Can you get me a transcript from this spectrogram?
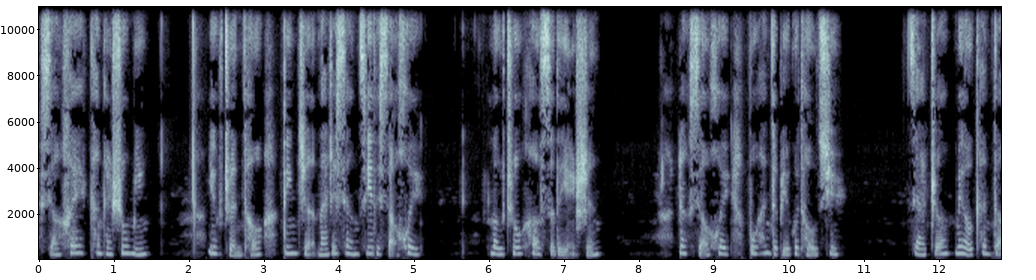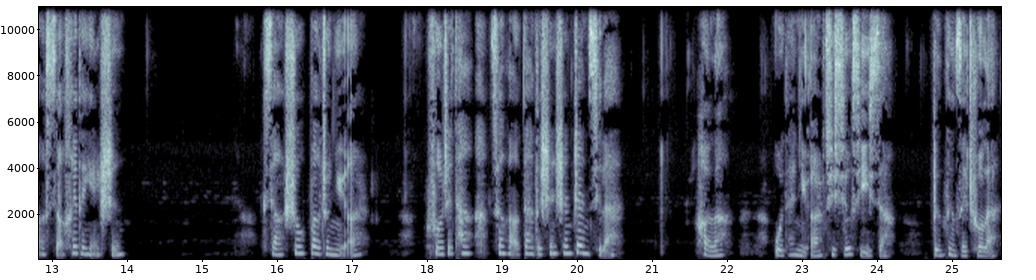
小黑看看书名，又转头盯着拿着相机的小慧，露出好色的眼神，让小慧不安的别过头去，假装没有看到小黑的眼神。小叔抱住女儿，扶着她从老大的身上站起来。好了，我带女儿去休息一下，等等再出来。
